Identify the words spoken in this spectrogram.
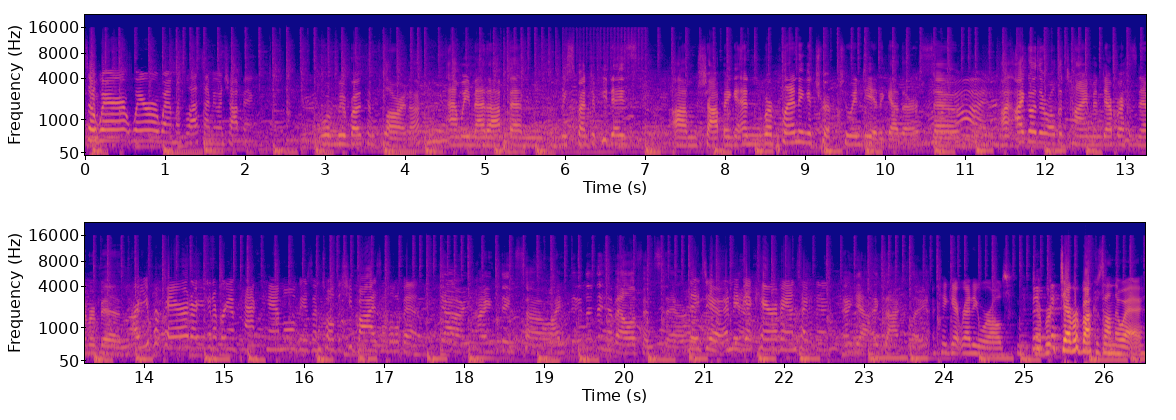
So where, where or when was the last time you went shopping? Well, we were both in Florida, and we met up, and we spent a few days um, shopping, and we're planning a trip to India together. So God. I, I go there all the time, and Deborah has never been. Are you prepared? Are you going to bring a pack camel? Because I'm told that she buys a little bit. Yeah, I, I think so. I think that they have elephants there. They do, and maybe Yeah. a caravan type thing. Uh, yeah, exactly. Okay, get ready, world. Deborah, Deborah Buck is on the way.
